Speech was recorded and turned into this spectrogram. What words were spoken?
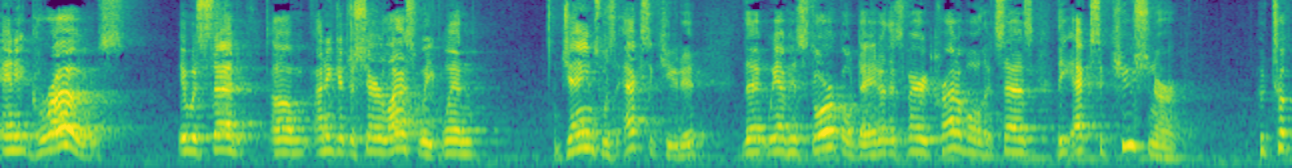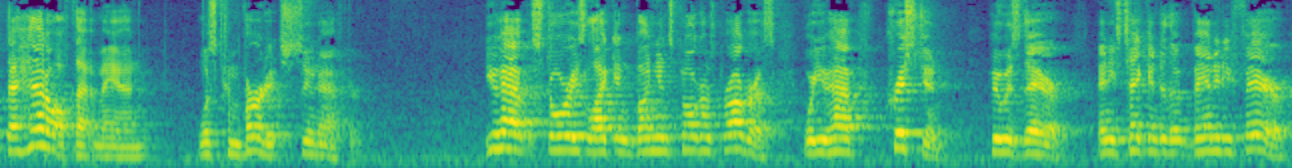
and it grows. It was said, um, I didn't get to share last week, when James was executed, that we have historical data that's very credible that says the executioner who took the head off that man was converted soon after. You have stories like in Bunyan's Pilgrim's Progress, where you have Christian who is there and he's taken to the Vanity Fair,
